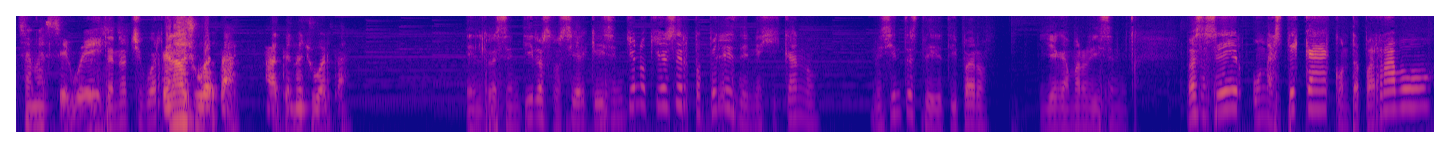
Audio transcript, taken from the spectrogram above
Se llama ese güey. Tenoch Huerta. Tenoch Huerta. A Tenoch Huerta. El resentido social que dicen, yo no quiero hacer papeles de mexicano, me siento estereotipado. Y llega Marvel y dicen, vas a ser un azteca con taparrabo,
